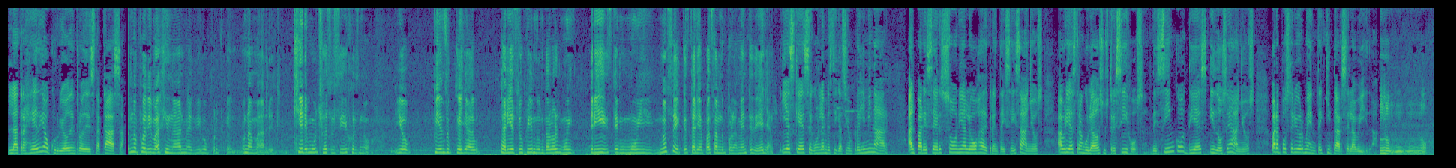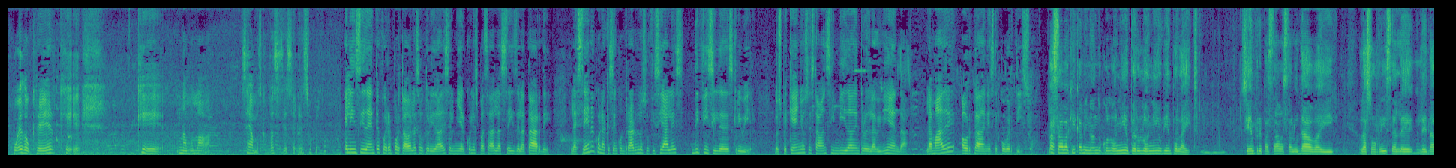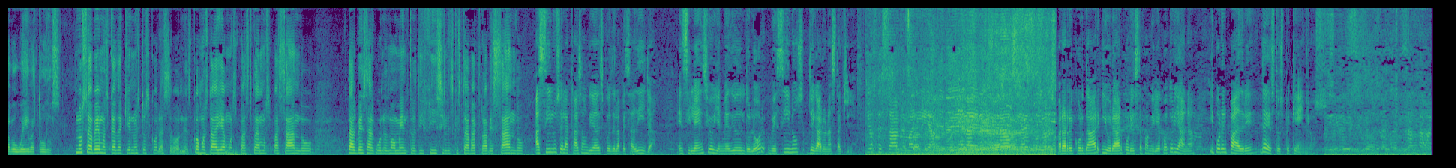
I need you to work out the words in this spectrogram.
La tragedia ocurrió dentro de esta casa. No puedo imaginarme, digo, porque una madre quiere mucho a sus hijos, ¿no? Yo pienso que ella estaría sufriendo un dolor muy triste, muy, no sé qué estaría pasando por la mente de ella. Y es que, según la investigación preliminar, al parecer Sonia Loja, de 36 años, habría estrangulado a sus tres hijos, de 5, 10 y 12 años, para posteriormente quitarse la vida. No, no puedo creer que, que una mamá seamos capaces de hacer eso, ¿verdad? El incidente fue reportado a las autoridades el miércoles pasado a las 6 de la tarde. La escena con la que se encontraron los oficiales, difícil de describir. Los pequeños estaban sin vida dentro de la vivienda, la madre ahorcada en este cobertizo. Pasaba aquí caminando con los niños, pero los niños bien polite. Siempre pasaba, saludaba y la sonrisa le, le daba wave a todos. No sabemos cada quien nuestros corazones, cómo estaríamos, estamos pasando, tal vez algunos momentos difíciles que estaba atravesando. Así luce la casa un día después de la pesadilla. En silencio y en medio del dolor, vecinos llegaron hasta aquí. Dios te salve María, llena eres de gracia, Para recordar y orar por esta familia ecuatoriana y por el padre de estos pequeños.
